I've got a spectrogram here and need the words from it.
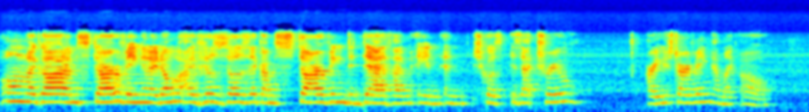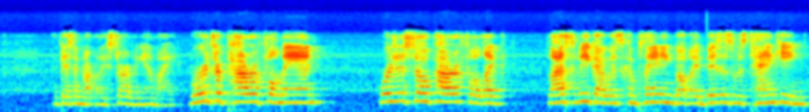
"Oh my God, I'm starving, and I don't. I feel so sick. I'm starving to death." I'm in, and she goes, "Is that true?" Are you starving? I'm like, oh, I guess I'm not really starving, am I? Words are powerful, man. Words are so powerful. Like last week, I was complaining about my business was tanking.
